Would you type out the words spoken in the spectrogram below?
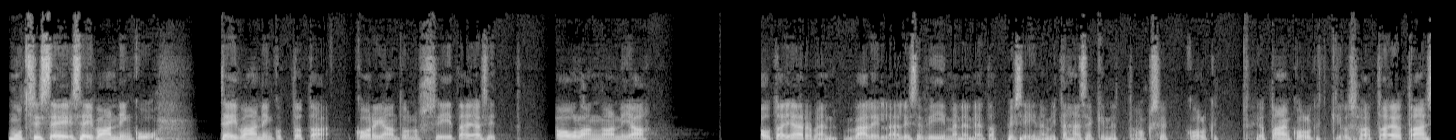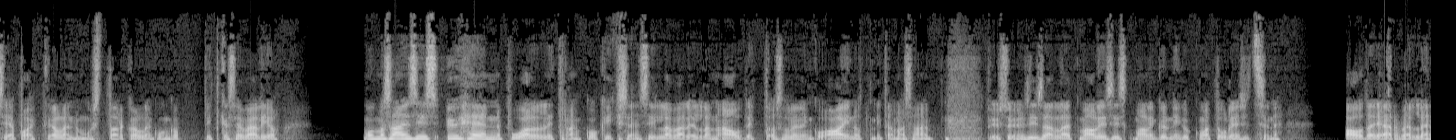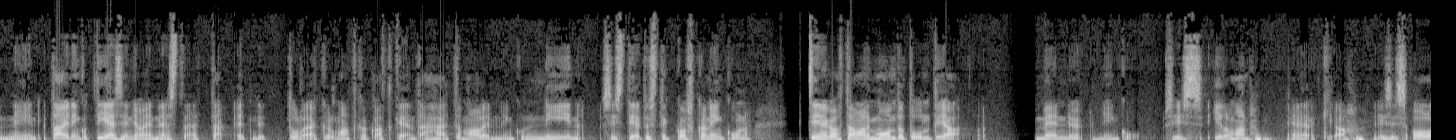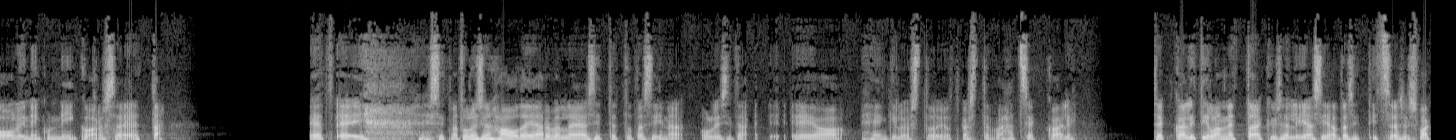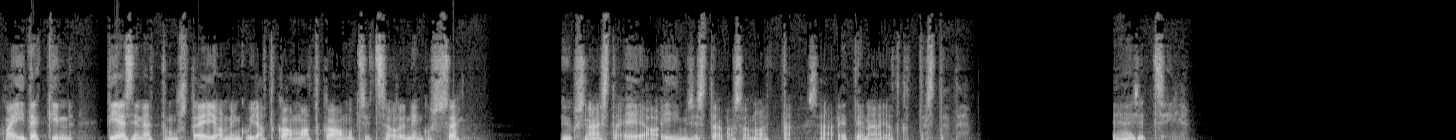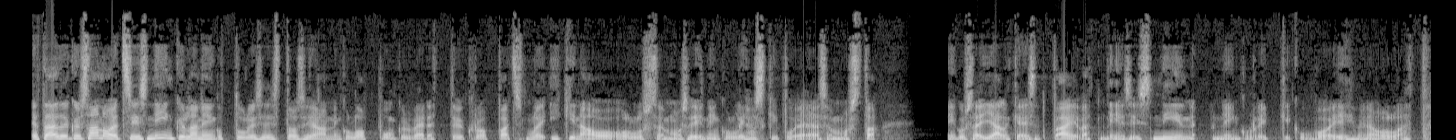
Mutta siis ei, se ei vaan, niinku, se ei vaan niinku tota korjaantunut siitä ja sitten Oulangan ja Autajärven välillä, eli se viimeinen etappi siinä, mitähän sekin nyt, onko se 30, jotain 30 kilsaa tai jotain siellä paikkeilla, en muista tarkalleen kuinka pitkä se väli on. Mutta mä sain siis yhden puolen litran kokiksen sillä välillä nautittua. Se oli niin kuin ainut, mitä mä sain pysyyn sisällä. Et mä olin siis, mä olin kyllä niin kuin, kun mä tulin sitten sinne Autajärvelle, niin, tai niin kuin tiesin jo ennen sitä, että, että nyt tulee kyllä matka katkeen tähän, että mä olin niin, kuin niin siis tietysti koska niin kuin, siinä kohtaa mä olin monta tuntia mennyt niin kuin, siis ilman energiaa, niin siis olo oli niin, kuin niin karsea, että et ei. Sitten mä tulin sen Hautajärvelle ja sitten tota siinä oli sitä EA-henkilöstöä, jotka sitten vähän tsekkaili – tsekkaili tilannetta ja kyseli ja sieltä sitten itse asiassa, vaikka mä itsekin tiesin, että musta ei ole niin jatkaa matkaa, mutta sitten se oli niin se yksi näistä EA-ihmisistä, joka sanoi, että sä et enää jatka tästä eteenpäin. Ja jäi sitten siihen. Ja täytyy kyllä sanoa, että siis niin kyllä niin kuin tuli siis tosiaan niin kuin loppuun kyllä vedettyä kroppaa. Että siis mulla ei ikinä ole ollut semmoisia niin lihaskipuja ja semmoista – niin kuin sen jälkeiset päivät, niin siis niin, niin kuin rikki kuin voi ihminen olla, että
